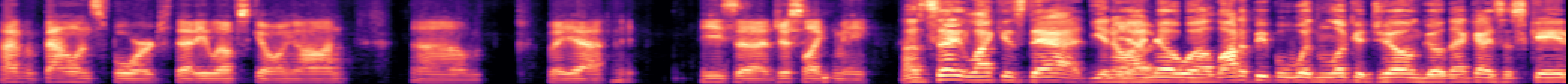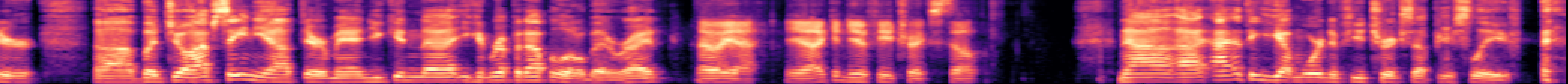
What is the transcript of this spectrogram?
I have a balance board that he loves going on. Um, but yeah, he's uh, just like me. I'd say like his dad. You know, I Yeah. know a lot of people wouldn't look at Joe and go, "That guy's a skater," uh, but Joe, I've seen you out there, man. You can uh, you can rip it up a little bit, right? Oh yeah, yeah, I can do a few tricks still. Now, I, I think you got more than a few tricks up your sleeve.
